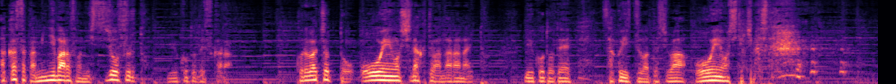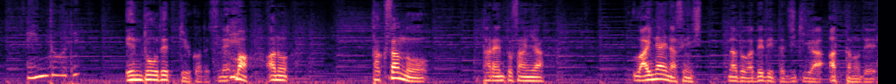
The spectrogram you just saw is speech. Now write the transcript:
赤坂ミニマラソンに出場するということですからこれはちょっと応援をしなくてはならないということで昨日私は応援をしてきました。沿道で？沿道でっていうかですね、まあ、あのたくさんのタレントさんやワイナイナ選手などが出ていた時期があったので、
